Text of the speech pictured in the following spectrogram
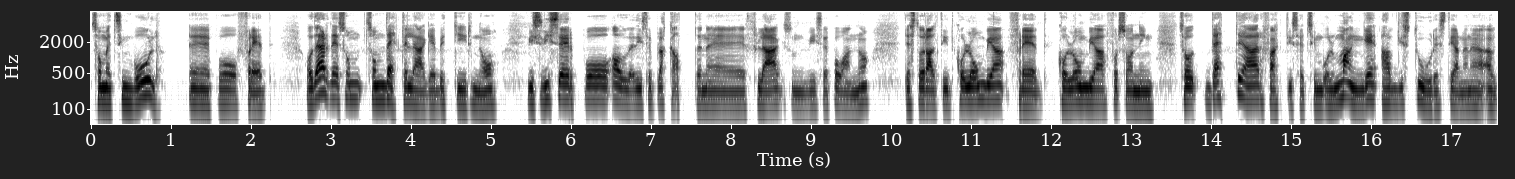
som et symbol uh, på fred. Og det er det som, som, dette laget betyr nå. Hvis vi ser på alle disse plakatene, flagg som vi ser på nå, det står alltid 'Colombia fred', 'Colombia forsoning'. Så dette er faktisk et symbol. Mange av de store stjernene av,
